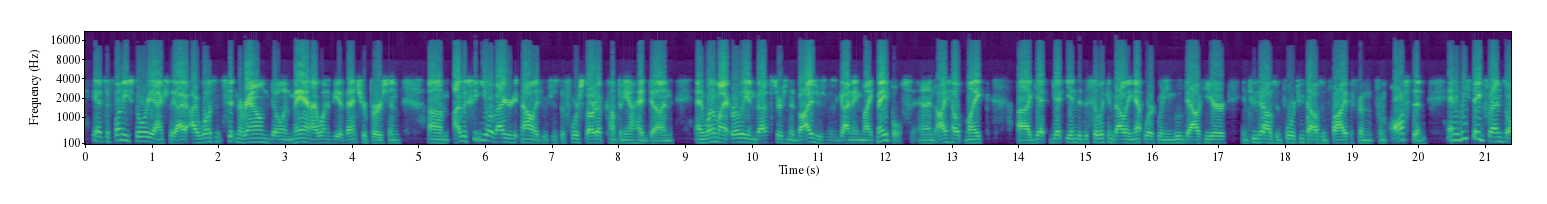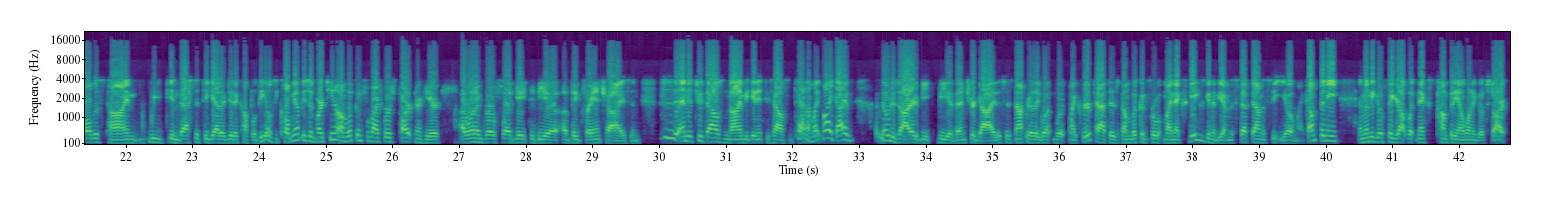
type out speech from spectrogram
Yeah, it's a funny story, actually. I, I wasn't sitting around going, man, I want to be a venture person. Um, I was CEO of Aggregate Knowledge, which is the four startup company I had done. And one of my early investors and advisors was a guy named Mike Maples. And I helped Mike uh, get get into the Silicon Valley network when he moved out here in 2004, 2005 from from Austin, and we stayed friends all this time. We invested together, did a couple deals. He called me up. He said, "Martino, I'm looking for my first partner here. I want to grow Floodgate to be a, a big franchise." And this is the end of 2009, beginning of 2010. I'm like, Mike, I have, I have no desire to be be a venture guy. This is not really what what my career path is. I'm looking for what my next gig is going to be. I'm going to step down as CEO of my company, and let me go figure out what next company I want to go start.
